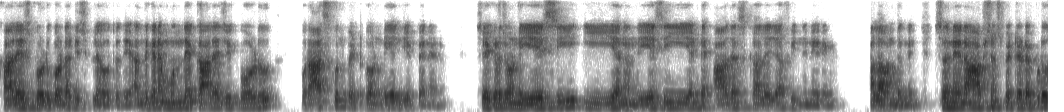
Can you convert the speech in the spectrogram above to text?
కాలేజ్ కోడ్ కూడా డిస్ప్లే అవుతుంది. అందుకనే ముందే కాలేజీ కోడ్ రాసుకుని పెట్టుకోండి అని చెప్పాను నేను. సో ఇక్కడ చూడండి ఏసీఈ అని ఉంది. ఏసీఈ అంటే ఆదర్స్ కాలేజ్ ఆఫ్ ఇంజనీరింగ్. అలా ఉంటుంది. సో నేను ఆప్షన్స్ పెట్టేటప్పుడు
